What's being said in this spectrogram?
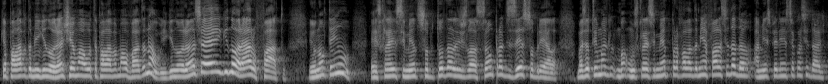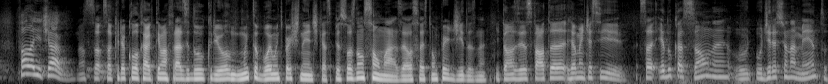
que a palavra também ignorante é uma outra palavra malvada. Não, ignorância é ignorar o fato. Eu não tenho esclarecimento sobre toda a legislação para dizer sobre ela, mas eu tenho uma, uma, um esclarecimento para falar da minha fala cidadã, a minha experiência com a cidade. Fala aí, Tiago. Só, só, queria colocar que tem uma frase do crioulo muito boa e muito pertinente, que as pessoas não são más, elas só estão perdidas, né? Então, às vezes, falta realmente esse essa educação, né, o, o, direcionamento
